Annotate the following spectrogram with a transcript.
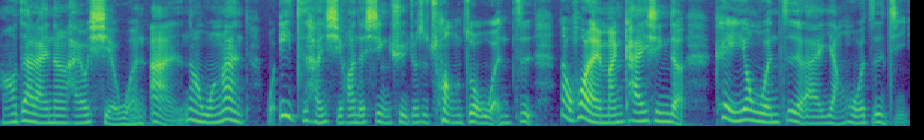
然后再来呢，还有写文案。那文案我一直很喜欢的兴趣就是创作文字。那我后来也蛮开心的，可以用文字来养活自己。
